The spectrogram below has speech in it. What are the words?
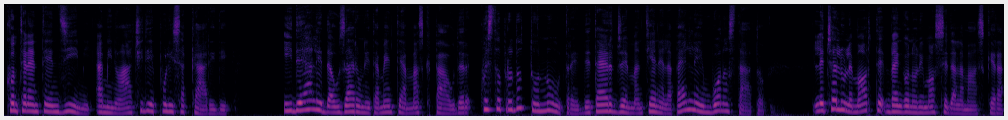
contenente enzimi, aminoacidi e polisaccaridi. Ideale da usare unitamente a mask powder, questo prodotto nutre, deterge e mantiene la pelle in buono stato. Le cellule morte vengono rimosse dalla maschera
